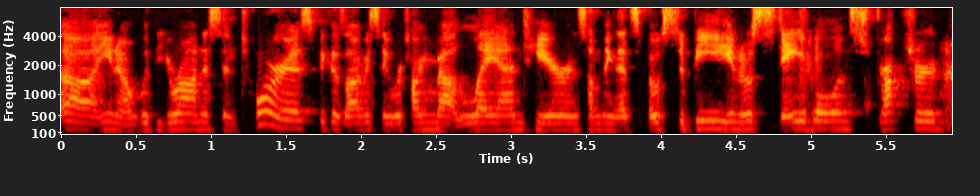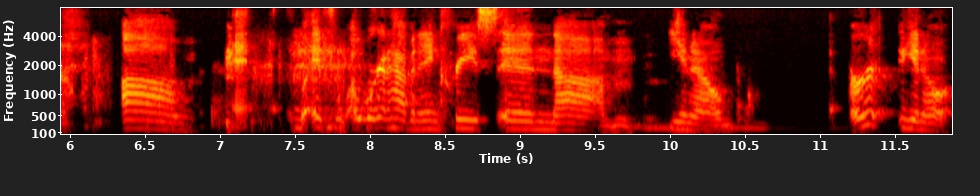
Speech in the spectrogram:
uh, you know, with Uranus and Taurus, because obviously we're talking about land here and something that's supposed to be, you know, stable and structured. Um, if we're going to have an increase in, um, you know, earth, you know,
